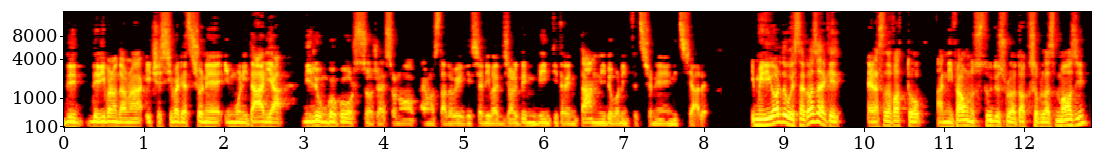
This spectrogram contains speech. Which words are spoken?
de- derivano da una eccessiva reazione immunitaria di lungo corso, cioè sono, è uno stato che, che si arriva di solito in 20-30 anni dopo l'infezione iniziale. E mi ricordo questa cosa che era stato fatto anni fa uno studio sulla toxoplasmosi,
